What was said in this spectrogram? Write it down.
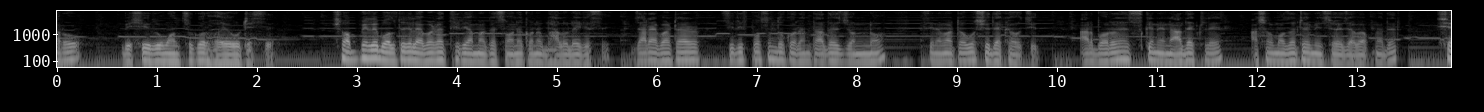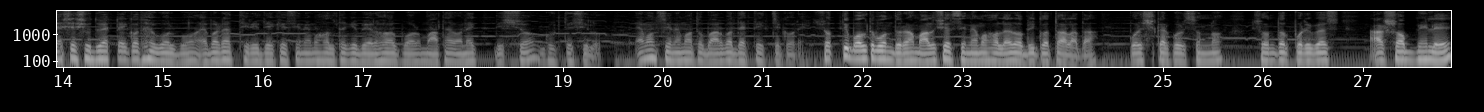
আরও বেশি রোমাঞ্চকর হয়ে উঠেছে। সব মিলে বলতে গেলে অ্যাভাটার থ্রি আমার কাছে অনেক অনেক ভালো লেগেছে। যারা অ্যাভাটার সিরিজ পছন্দ করেন, তাদের জন্য সিনেমাটা অবশ্যই দেখা উচিত। আর বড় স্ক্রিনে না দেখলে আসল মজাটাই মিস হয়ে যাবে আপনাদের। শেষে শুধু একটাই কথাই বলব অ্যাভাটার থ্রি দেখে সিনেমা হল থেকে বের হওয়ার পর মাথায় অনেক দৃশ্য ঘুরতেছিল। এমন সিনেমা তো বারবার দেখতে ইচ্ছে করে। সত্যি বলতে বন্ধুরা, মালয়েশিয়ার সিনেমা হলের অভিজ্ঞতা আলাদা। পরিষ্কার, পরিচ্ছন্ন, সুন্দর পরিবেশ আর সব মিলে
